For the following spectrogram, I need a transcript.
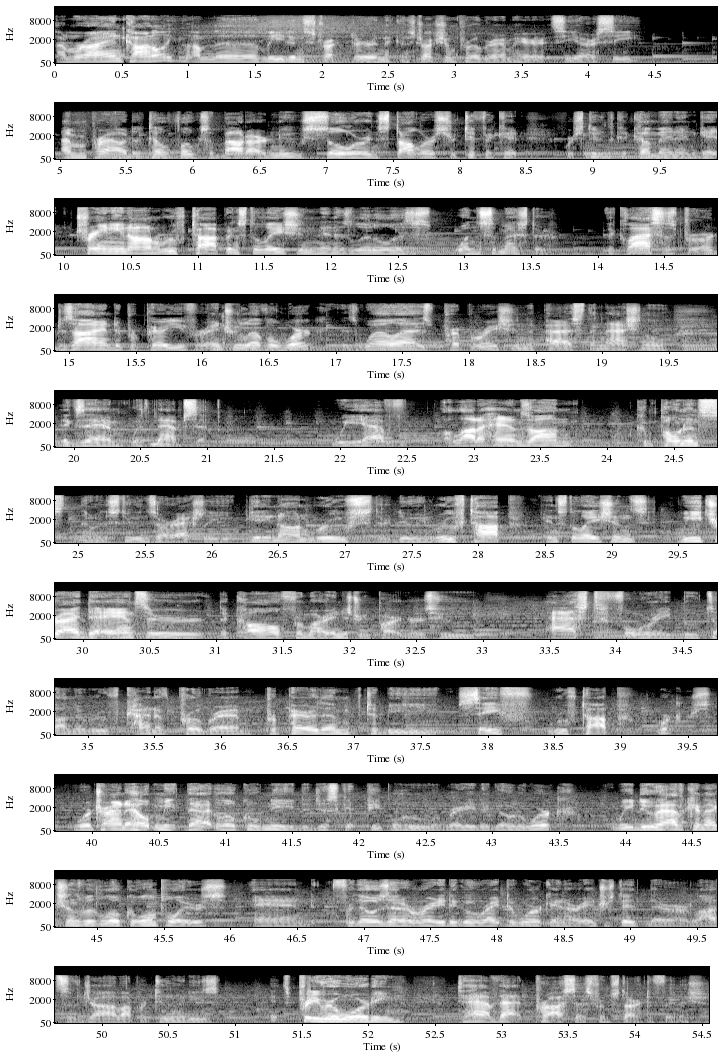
I'm Ryan Connolly. I'm the lead instructor in the construction program here at CRC. I'm proud to tell folks about our new solar installer certificate where students could come in and get training on rooftop installation in as little as one semester. The classes are designed to prepare you for entry-level work as well as preparation to pass the national exam with NABCEP. We have a lot of hands-on components. And the students are actually getting on roofs, they're doing rooftop installations. We tried to answer the call from our industry partners who asked for a boots on the roof kind of program, prepare them to be safe rooftop workers. We're trying to help meet that local need to just get people who are ready to go to work. We do have connections with local employers, and for those that are ready to go right to work and are interested, there are lots of job opportunities. It's pretty rewarding to have that process from start to finish.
